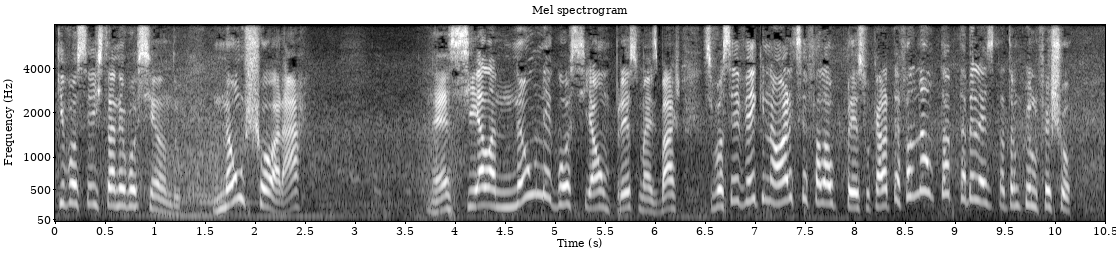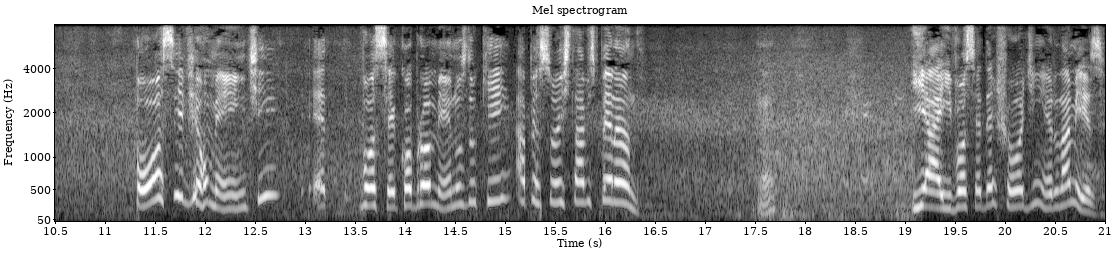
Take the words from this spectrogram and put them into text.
que você está negociando não chorar, né? Se ela não negociar um preço mais baixo, se você vê que na hora que você falar o preço, o cara até fala, não, tá, tá beleza, tá tranquilo, fechou. Possivelmente é, você cobrou menos do que a pessoa estava esperando. Né? E aí você deixou dinheiro na mesa.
